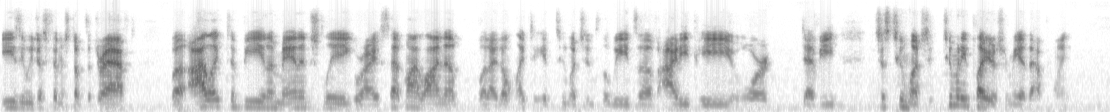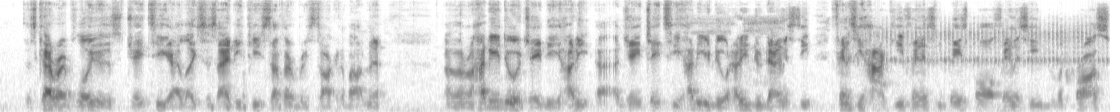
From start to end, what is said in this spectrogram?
easy. We just finished up the draft, but I like to be in a managed league where I set my lineup, but I don't like to get too much into the weeds of IDP or Devy. Just too much, too many players for me at that point. This guy right below you, this JT guy, likes this IDP stuff everybody's talking about it. I don't know. How do you do it, JD? How do you, uh, JT? How do you do it? How do you do dynasty, fantasy hockey, fantasy baseball, fantasy lacrosse?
